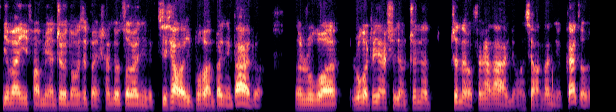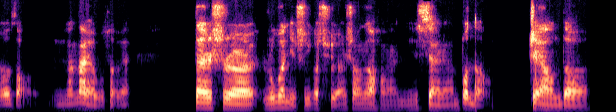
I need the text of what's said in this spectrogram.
另外一方面这个东西本身就作为你的绩效的一部分被你带着，那如果如果这件事情真的真的有非常大的影响，那你该走就走，那那也无所谓。但是如果你是一个学生的话，你显然不能这样的、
